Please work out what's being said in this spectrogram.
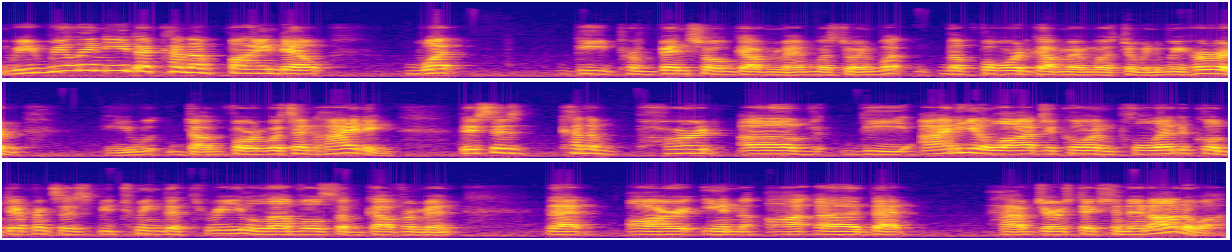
we really need to kind of find out what the provincial government was doing, what the Ford government was doing. We heard he, Doug Ford was in hiding. This is kind of part of the ideological and political differences between the three levels of government that are in uh, that have jurisdiction in Ottawa.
